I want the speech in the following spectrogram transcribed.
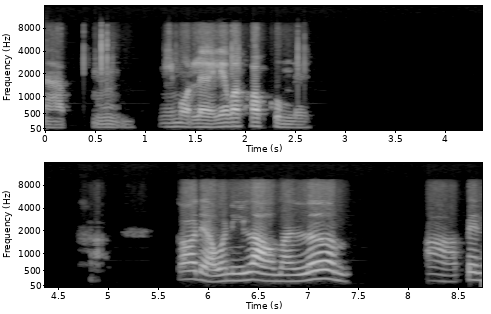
นะครับอืมมีหมดเลยเรียกว่าครอบคลุมเลยค่ะก็เดี๋ยววันนี้เรามาเริ่ม อ่าเป็น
